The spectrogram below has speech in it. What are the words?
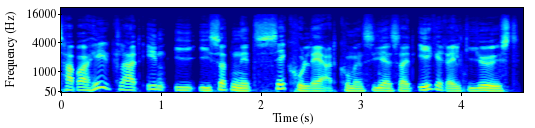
tapper helt klart ind i, i sådan et sekulært, kunne man sige, altså et ikke-religiøst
